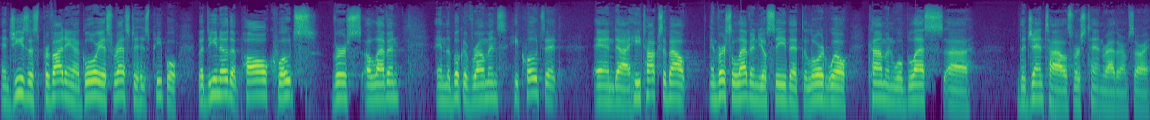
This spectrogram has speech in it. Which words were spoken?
and Jesus providing a glorious rest to his people. But do you know that Paul quotes verse 11 in the book of Romans? He quotes it and uh, he talks about, in verse 11, you'll see that the Lord will come and will bless uh, the Gentiles, verse 10, rather, I'm sorry.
